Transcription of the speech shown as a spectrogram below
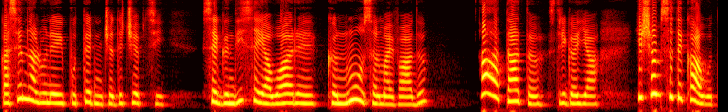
ca semn al unei puternice decepții. Se gândise ea oare că nu o să-l mai vadă? A, tată!" strigă ea. Ieșeam să te caut.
